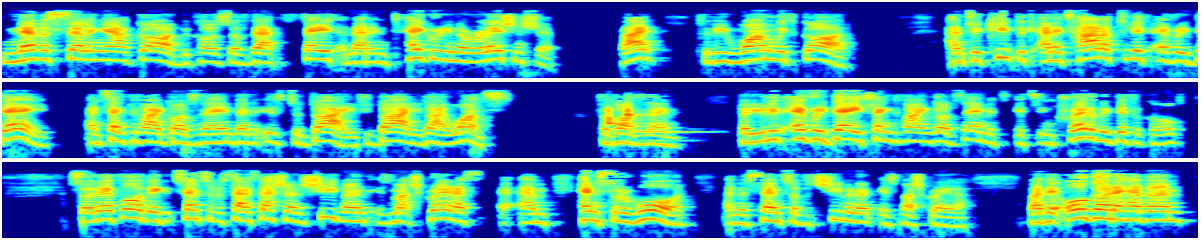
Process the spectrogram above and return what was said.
never selling out God because of that faith and that integrity in the relationship, right? To be one with God and to keep the, and it's harder to live every day and sanctify God's name than it is to die. If you die, you die once for God's name. But you live every day sanctifying God's name. It's, it's incredibly difficult. So therefore, the sense of satisfaction and achievement is much greater, um, hence the reward and the sense of achievement is much greater. But they all go to heaven.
